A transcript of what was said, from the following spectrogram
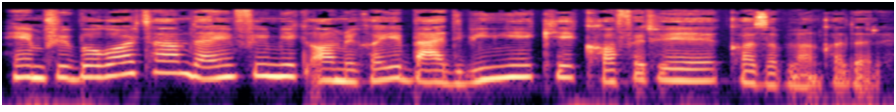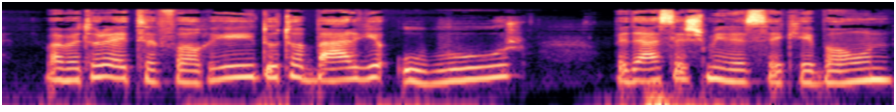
همفری بوگارت هم در این فیلم یک آمریکایی بدبینیه که کافه توی کازابلانکا داره و به طور اتفاقی دو تا برگ عبور به دستش می‌رسه که با اون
